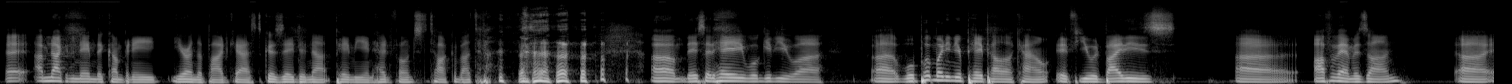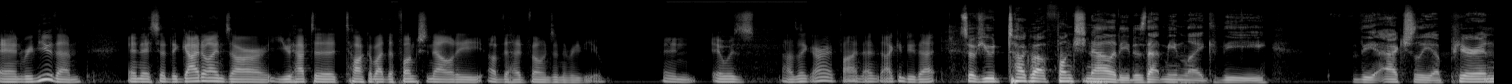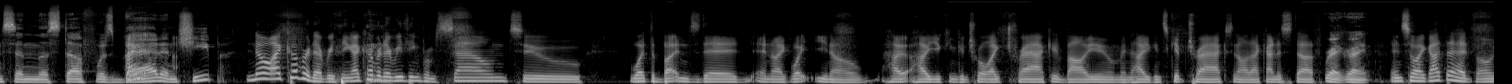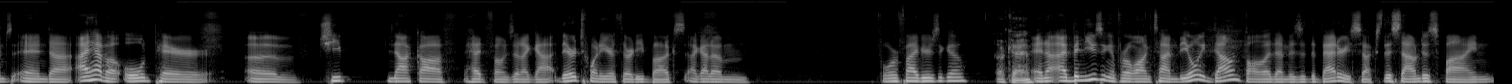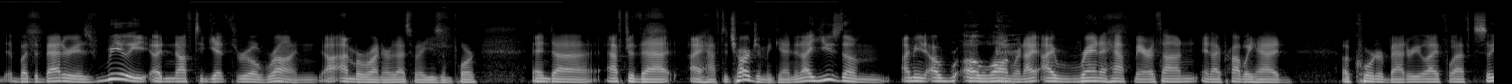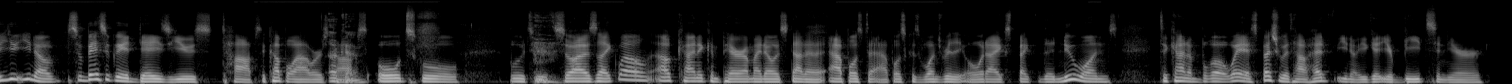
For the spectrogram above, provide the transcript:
uh, I'm not going to name the company here on the podcast because they did not pay me in headphones to talk about them. um, they said, hey, we'll give you, uh, uh, we'll put money in your PayPal account if you would buy these uh, off of Amazon uh, and review them. And they said the guidelines are you have to talk about the functionality of the headphones in the review. And it was, I was like, all right, fine, I, I can do that. So if you talk about functionality, does that mean like the the actually appearance and the stuff was bad and cheap? No, I covered everything. I covered everything from sound to what the buttons did and like what you know how how you can control like track and volume and how you can skip tracks and all that kind of stuff. Right, right. And so I got the headphones and uh, I have an old pair of cheap knockoff headphones that I got. They're 20 or 30 bucks. I got them 4 or 5 years ago. Okay. And I've been using them for a long time. The only downfall of them is that the battery sucks. The sound is fine, but the battery is really enough to get through a run. I'm a runner. That's what I use them for. And uh, after that, I have to charge them again. And I used them, I mean, a, a long run. I, I ran a half marathon and I probably had a quarter battery life left. So, you, you know, so basically a day's use tops, a couple hours Okay. tops, old school Bluetooth. So I was like, well, I'll kind of compare them. I know it's not a apples to apples because one's really old. I expect the new ones to kind of blow away, especially with how head you know you get your Beats and your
